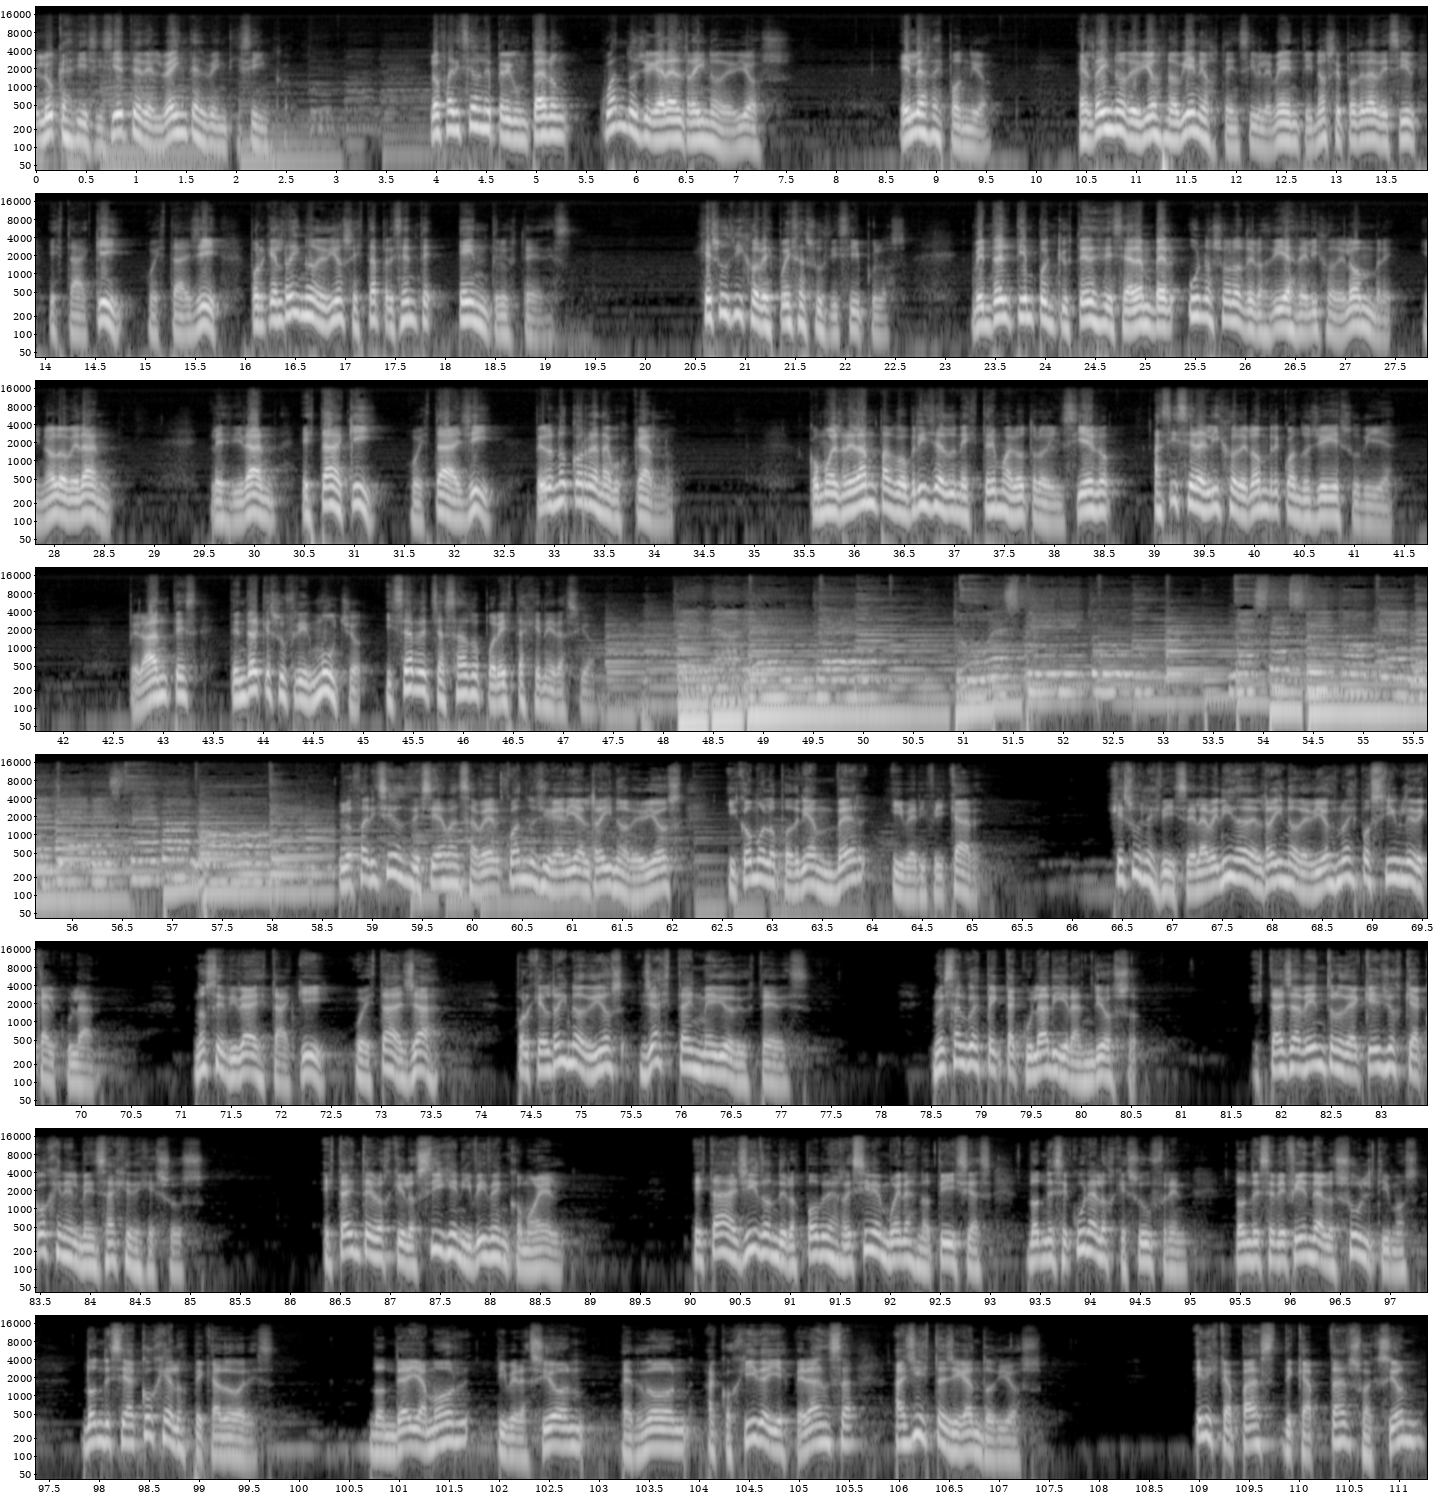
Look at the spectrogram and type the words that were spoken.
Lucas 17 del 20 al 25. Los fariseos le preguntaron, ¿cuándo llegará el reino de Dios? Él les respondió, el reino de Dios no viene ostensiblemente y no se podrá decir está aquí o está allí, porque el reino de Dios está presente entre ustedes. Jesús dijo después a sus discípulos, Vendrá el tiempo en que ustedes desearán ver uno solo de los días del Hijo del Hombre, y no lo verán. Les dirán, está aquí o está allí, pero no corran a buscarlo. Como el relámpago brilla de un extremo al otro del cielo, así será el Hijo del Hombre cuando llegue su día. Pero antes tendrá que sufrir mucho y ser rechazado por esta generación. Que me aliente tu espíritu, Los fariseos deseaban saber cuándo llegaría el reino de Dios y cómo lo podrían ver y verificar. Jesús les dice, la venida del reino de Dios no es posible de calcular. No se dirá está aquí o está allá, porque el reino de Dios ya está en medio de ustedes. No es algo espectacular y grandioso. Está ya dentro de aquellos que acogen el mensaje de Jesús. Está entre los que lo siguen y viven como Él. Está allí donde los pobres reciben buenas noticias, donde se cura a los que sufren, donde se defiende a los últimos, donde se acoge a los pecadores, donde hay amor, liberación, perdón, acogida y esperanza, allí está llegando Dios. ¿Eres capaz de captar su acción?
